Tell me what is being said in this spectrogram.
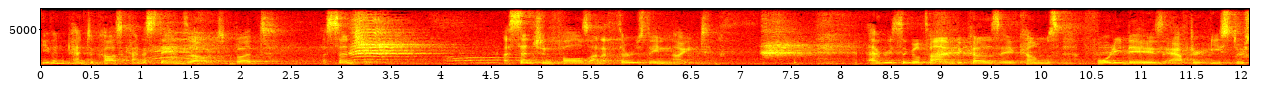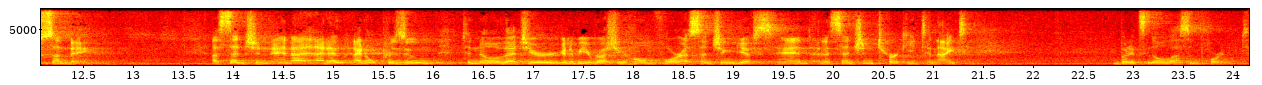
Even Pentecost kind of stands out, but Ascension. Ascension falls on a Thursday night. Every single time because it comes 40 days after Easter Sunday. Ascension, and I, I, don't, I don't presume to know that you're going to be rushing home for Ascension gifts and an Ascension turkey tonight, but it's no less important.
